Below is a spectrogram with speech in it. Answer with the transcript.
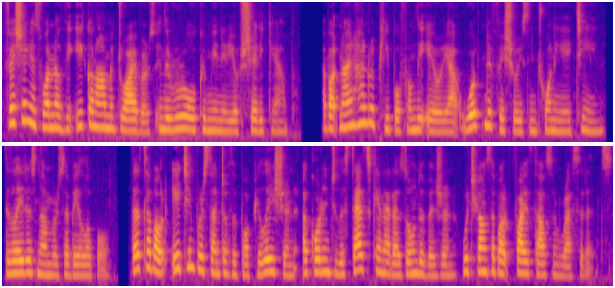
Fishing is one of the economic drivers in the rural community of Chéticamp. About 900 people from the area worked in the fisheries in 2018, the latest numbers available. That's about 18% of the population, according to the Stats Canada Zone Division, which counts about 5,000 residents.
